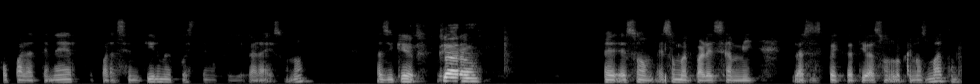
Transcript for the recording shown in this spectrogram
o para tener o para sentirme, pues tengo que llegar a eso, ¿no? Así que... Claro. E, eso, eso me parece a mí, las expectativas son lo que nos matan.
